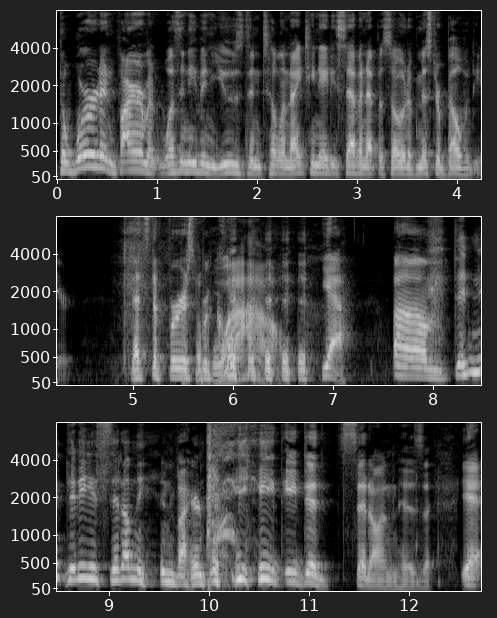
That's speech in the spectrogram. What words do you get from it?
The word environment wasn't even used until a 1987 episode of Mr. Belvedere. That's the first record. Wow. Yeah, Didn't did he sit on the environment he he did sit on his yeah,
